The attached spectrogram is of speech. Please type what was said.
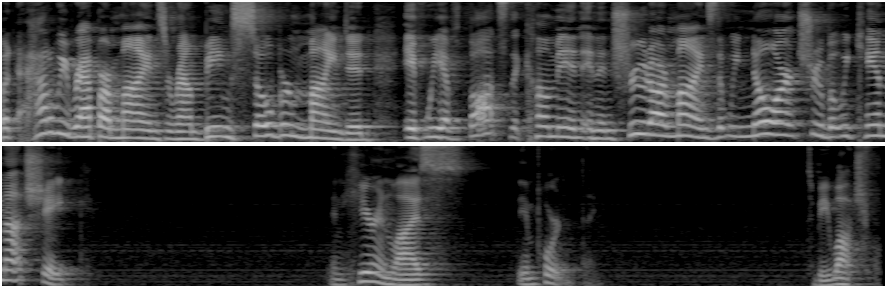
But how do we wrap our minds around being sober minded if we have thoughts that come in and intrude our minds that we know aren't true, but we cannot shake? And herein lies the important thing to be watchful,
